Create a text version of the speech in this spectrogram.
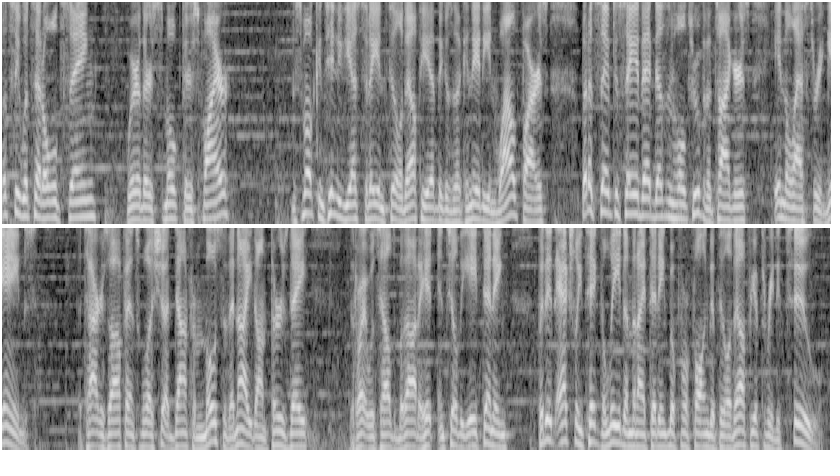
Let's see what's that old saying? Where there's smoke, there's fire. The smoke continued yesterday in Philadelphia because of the Canadian wildfires, but it's safe to say that doesn't hold true for the Tigers in the last three games. The Tigers' offense was shut down for most of the night on Thursday. Detroit was held without a hit until the eighth inning, but did actually take the lead in the ninth inning before falling to Philadelphia 3 2.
